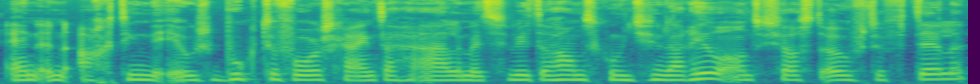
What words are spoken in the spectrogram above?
en een 18e eeuws boek tevoorschijn te halen... met zijn witte handschoentjes en daar heel enthousiast over te vertellen.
